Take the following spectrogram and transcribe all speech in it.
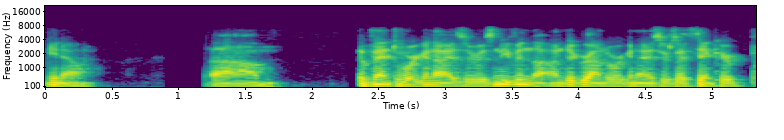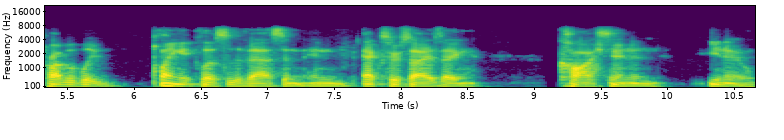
you know, um, event organizers and even the underground organizers, I think, are probably playing it close to the vest and, and exercising caution and you know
